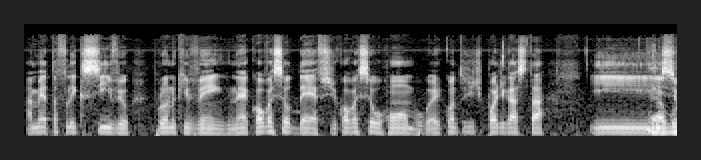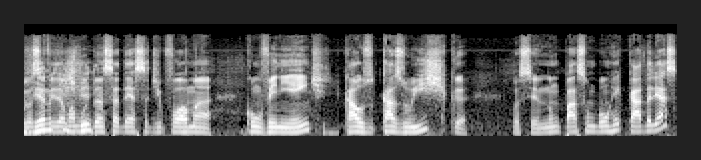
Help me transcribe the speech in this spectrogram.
a meta flexível para o ano que vem, né? Qual vai ser o déficit, qual vai ser o rombo, é, quanto a gente pode gastar. E é, se você fizer uma mudança dessa de forma conveniente, casuística, você não passa um bom recado. Aliás,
